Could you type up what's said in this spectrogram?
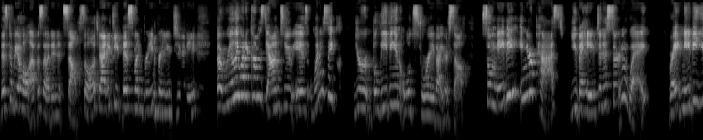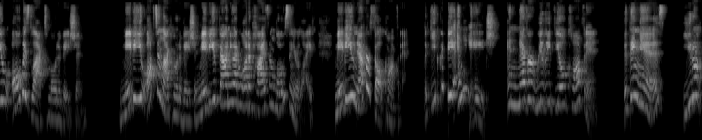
this could be a whole episode in itself. So I'll try to keep this one brief for you, Judy. But really, what it comes down to is when I say you're believing an old story about yourself. So maybe in your past, you behaved in a certain way, right? Maybe you always lacked motivation. Maybe you often lacked motivation. Maybe you found you had a lot of highs and lows in your life. Maybe you never felt confident. Like you could be any age and never really feel confident. The thing is, you don't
